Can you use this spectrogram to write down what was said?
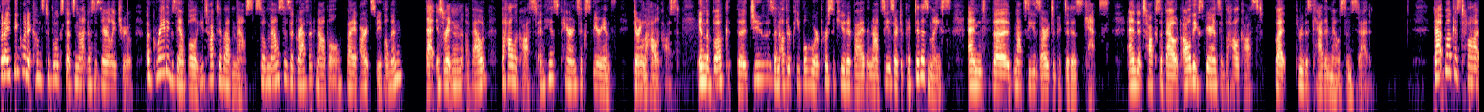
But I think when it comes to books, that's not necessarily true. A great example, you talked about Maus. So Maus is a graphic novel by Art Spiegelman that is written about the Holocaust and his parents' experience during the Holocaust. In the book, the Jews and other people who were persecuted by the Nazis are depicted as mice, and the Nazis are depicted as cats. And it talks about all the experience of the Holocaust, but through this cat and mouse instead. That book is taught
